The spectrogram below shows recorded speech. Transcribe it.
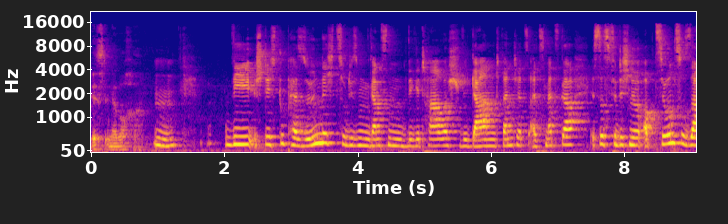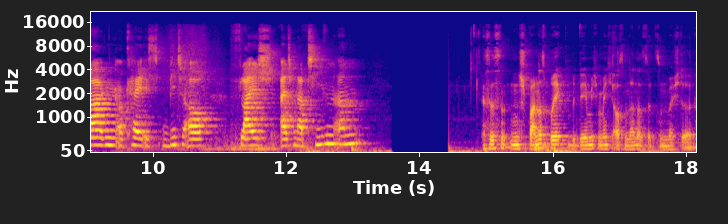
isst in der Woche. Mhm. Wie stehst du persönlich zu diesem ganzen vegetarisch-veganen Trend jetzt als Metzger? Ist es für dich eine Option zu sagen, okay, ich biete auch Fleischalternativen an? Es ist ein spannendes Projekt, mit dem ich mich auseinandersetzen möchte.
